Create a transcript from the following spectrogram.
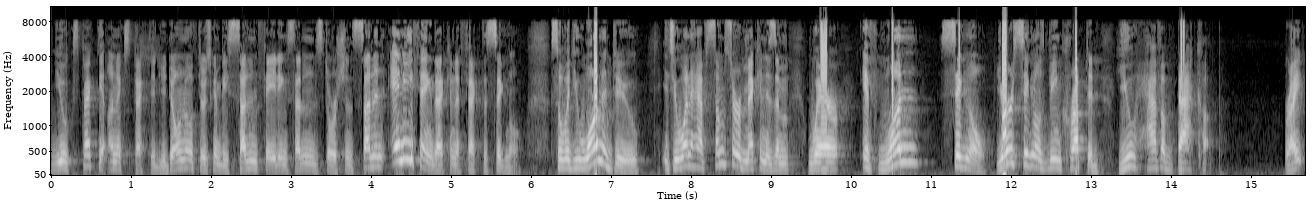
you expect the unexpected. You don't know if there's going to be sudden fading, sudden distortion, sudden anything that can affect the signal. So what you want to do is you want to have some sort of mechanism where if one signal, your signal is being corrupted, you have a backup, right?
